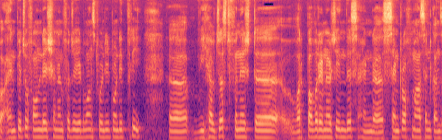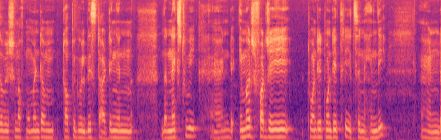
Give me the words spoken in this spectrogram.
INPHO Foundation and for JEE Advanced 2023 uh, we have just finished uh, work power energy in this and uh, center of mass and conservation of momentum topic will be starting in the next week and emerge for JEE 2023 it's in Hindi and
